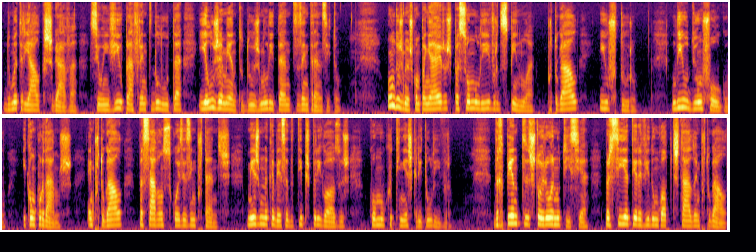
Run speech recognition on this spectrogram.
do material que chegava, seu envio para a frente de luta e alojamento dos militantes em trânsito. Um dos meus companheiros passou-me o livro de Spínola, Portugal e o Futuro. Li-o de um folgo e concordámos. Em Portugal passavam-se coisas importantes, mesmo na cabeça de tipos perigosos como o que tinha escrito o livro. De repente estourou a notícia. Parecia ter havido um golpe de Estado em Portugal.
